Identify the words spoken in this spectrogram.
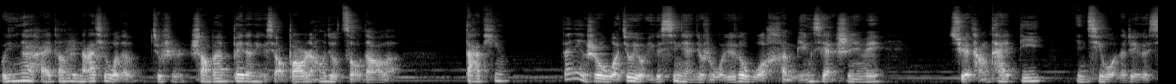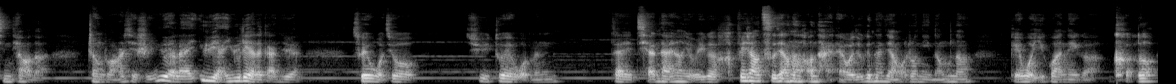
我应该还当时拿起我的就是上班背的那个小包，然后就走到了大厅。在那个时候，我就有一个信念，就是我觉得我很明显是因为血糖太低引起我的这个心跳的症状，而且是越来愈演愈烈的感觉，所以我就去对我们。在前台上有一个非常慈祥的老奶奶，我就跟她讲，我说你能不能给我一罐那个可乐？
